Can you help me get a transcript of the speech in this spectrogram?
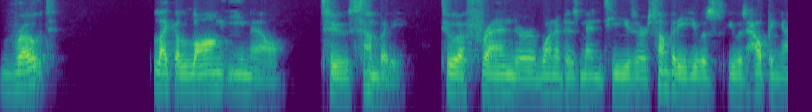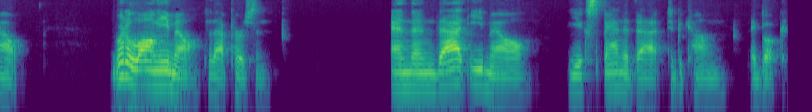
wrote like a long email to somebody, to a friend or one of his mentees or somebody he was he was helping out. Wrote a long email to that person. And then that email, he expanded that to become a book.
